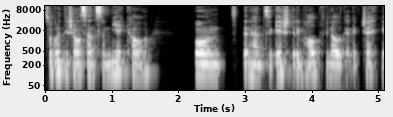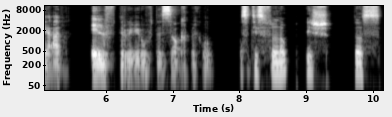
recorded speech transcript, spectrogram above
So gute Chance haben sie noch nie gehabt. Und dann haben sie gestern im Halbfinale gegen Tschechien einfach 11-3 auf den Sack bekommen. Also dein Flop ist, dass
